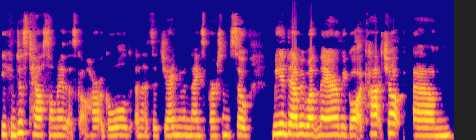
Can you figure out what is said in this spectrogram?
you can just tell somebody that's got a heart of gold and it's a genuine nice person. So me and Debbie went there. We got a catch up. Um,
